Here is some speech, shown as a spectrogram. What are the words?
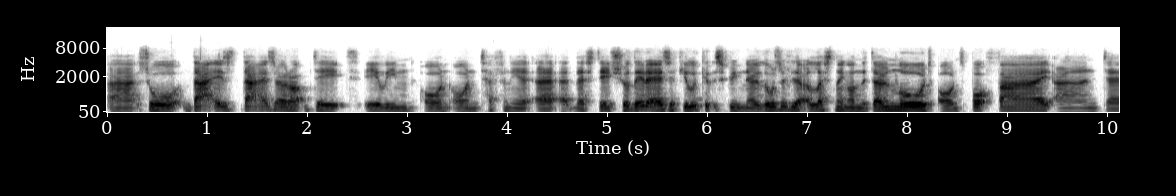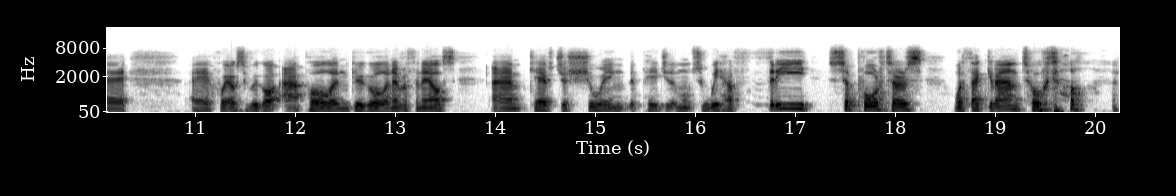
Uh, so that is that is our update, Aileen, on on Tiffany at, at this stage. So there it is. If you look at the screen now, those of you that are listening on the download on Spotify and uh, uh, what else have we got? Apple and Google and everything else. Um, Kev's just showing the page at the moment. So we have three supporters with a grand total.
